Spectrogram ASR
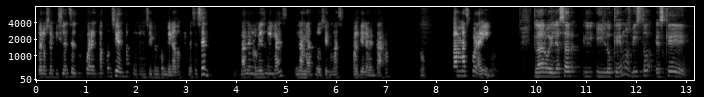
pero su eficiencia es de un 40% contra un ciclo combinado de 60. Vale lo mismo el gas, una va a producir más, ¿cuál tiene ventaja? ¿No? más por ahí, ¿no? Claro, Eleazar, y, lo que hemos visto es que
